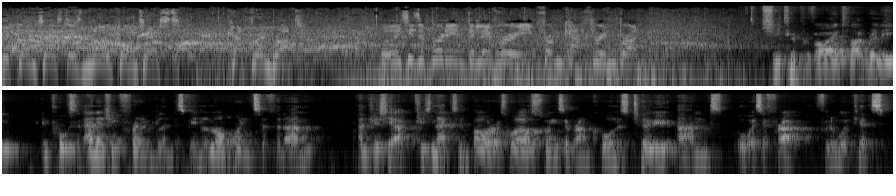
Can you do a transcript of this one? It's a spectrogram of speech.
The contest is no contest. Katherine Brunt. Well, this is a brilliant delivery from Katherine Brunt. She could provide like really important energy for England. It's been a long winter for them. And just, yeah, she's an excellent bowler as well, swings around corners too, and always a threat for the wickets.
